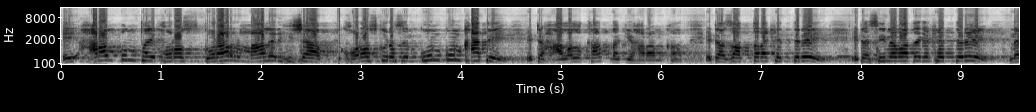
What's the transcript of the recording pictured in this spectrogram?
এই হারাম পন্থায় খরচ করার মালের হিসাব। খরচ করেছেন কোন কোন খাতে? এটা হালাল খাত নাকি হারাম খাত? এটা যাত্রা ক্ষেত্রে? এটা সিনেমা দেখা ক্ষেত্রে? না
